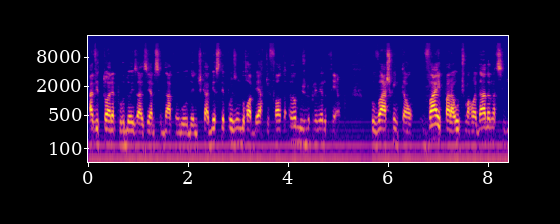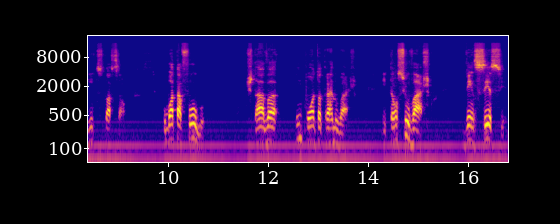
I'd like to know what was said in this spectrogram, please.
A vitória por 2 a 0 se dá com o gol dele de cabeça, depois um do Roberto de falta, ambos no primeiro tempo. O Vasco, então, vai para a última rodada na seguinte situação: o Botafogo estava um ponto atrás do Vasco. Então, se o Vasco vencesse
